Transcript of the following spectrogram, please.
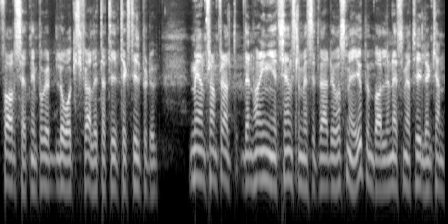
få avsättning på lågkvalitativ textilprodukt. Men framförallt, den har inget känslomässigt värde hos mig uppenbarligen eftersom jag tydligen kan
